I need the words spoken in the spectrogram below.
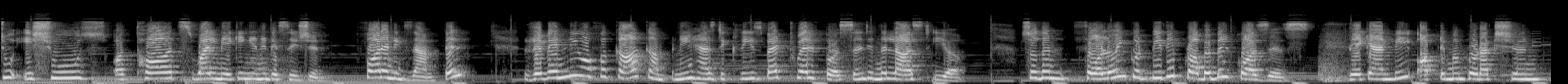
to issues or thoughts while making any decision. For an example, revenue of a car company has decreased by 12% in the last year. So the following could be the probable causes. They can be optimum production,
